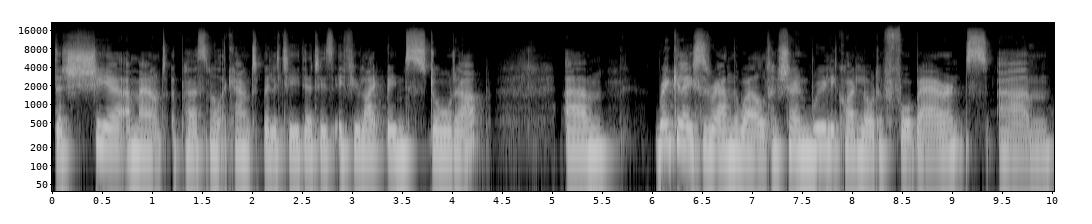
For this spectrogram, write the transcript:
the sheer amount of personal accountability that is, if you like, being stored up. Um, regulators around the world have shown really quite a lot of forbearance um,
